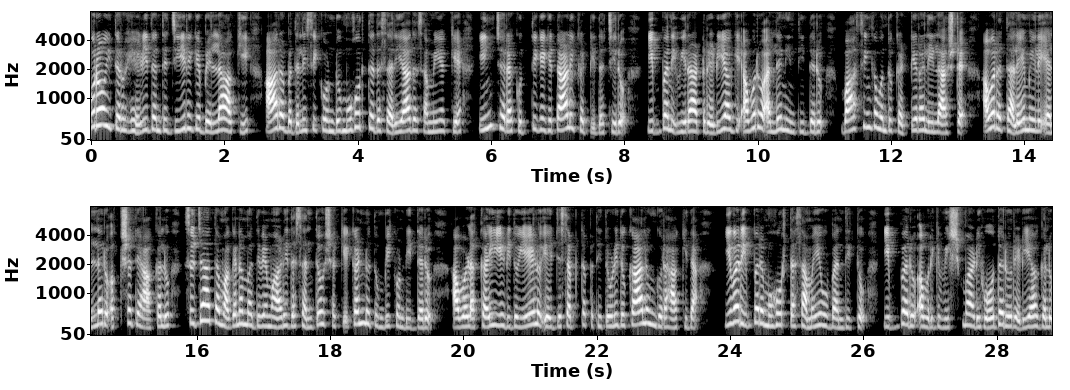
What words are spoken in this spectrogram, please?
ಪುರೋಹಿತರು ಹೇಳಿದಂತೆ ಜೀರಿಗೆ ಬೆಲ್ಲ ಹಾಕಿ ಆರ ಬದಲಿಸಿಕೊಂಡು ಮುಹೂರ್ತದ ಸರಿಯಾದ ಸಮಯಕ್ಕೆ ಇಂಚರ ಕುತ್ತಿಗೆಗೆ ತಾಳಿ ಕಟ್ಟಿದ ಚಿರು. ಇಬ್ಬನಿ ವಿರಾಟ್ ರೆಡಿಯಾಗಿ ಅವರು ಅಲ್ಲೇ ನಿಂತಿದ್ದರು. ಬಾಸಿಂಗ ಒಂದು ಕಟ್ಟಿರಲಿಲ್ಲ ಅಷ್ಟೆ. ಅವರ ತಲೆ ಮೇಲೆ ಎಲ್ಲರೂ ಅಕ್ಷತೆ ಹಾಕಲು ಸುಜಾತ ಮಗನ ಮದುವೆ ಮಾಡಿದ ಸಂತೋಷಕ್ಕೆ ಕಣ್ಣು ತುಂಬಿಕೊಂಡಿದ್ದರು. ಅವಳ ಕೈ ಹಿಡಿದು ಏಳು ಹೆಜ್ಜೆ ಸಪ್ತಪತಿ ತುಳಿದು ಕಾಲುಂಗುರ ಹಾಕಿದ. ಇವರಿಬ್ಬರ ಮುಹೂರ್ತ ಸಮಯವು ಬಂದಿತ್ತು. ಇಬ್ಬರು ಅವರಿಗೆ ವಿಶ್ ಮಾಡಿ ಹೋದರೂ ರೆಡಿಯಾಗಲು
